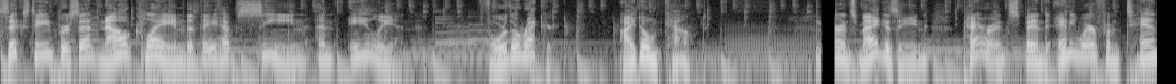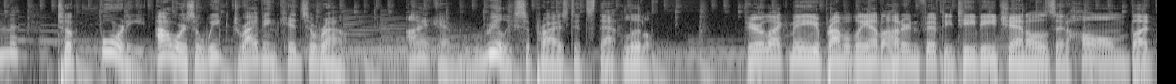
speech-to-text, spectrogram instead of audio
16% now claim that they have seen an alien. For the record, I don't count. In Parents Magazine, parents spend anywhere from 10 to 40 hours a week driving kids around. I am really surprised it's that little. If you're like me, you probably have 150 TV channels at home, but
